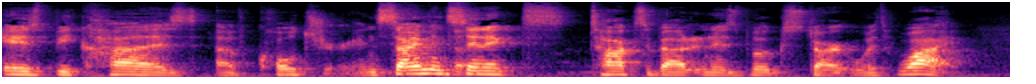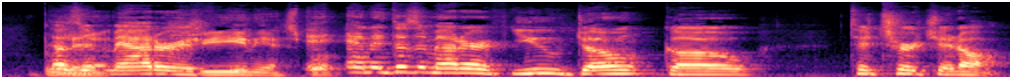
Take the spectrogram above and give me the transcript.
is because of culture. And Simon Sinek talks about it in his book, Start With Why. Doesn't matter if Genius book. and it doesn't matter if you don't go to church at all.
